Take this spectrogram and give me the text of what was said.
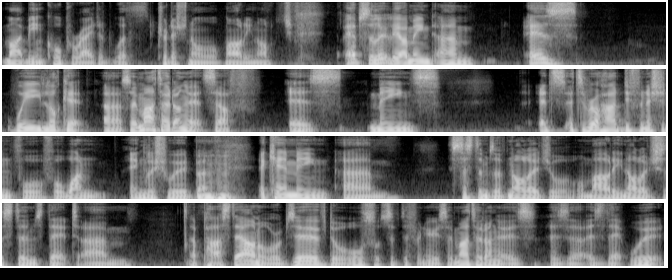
might be incorporated with traditional Māori knowledge? Absolutely. I mean, um, as we look at uh, so mātauranga itself is means it's it's a real hard definition for for one English word, but mm-hmm. it can mean um, systems of knowledge or, or Maori knowledge systems that um, are passed down or observed or all sorts of different areas. So mātauranga is is uh, is that word.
